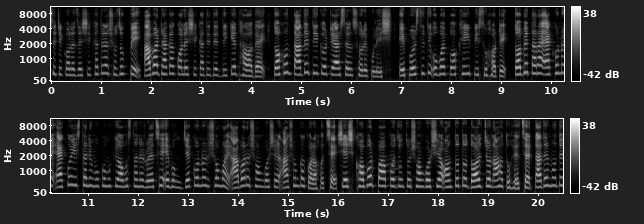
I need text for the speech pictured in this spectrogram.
সিটি কলেজের শিক্ষার্থীরা সুযোগ পেয়ে আবার ঢাকা কলেজ শিক্ষার্থীদের দিকে ধাওয়া দেয়। তখন তাদের দিকেও টেয়ার সেল ছড়ে পুলিশ। এই পরিস্থিতি উভয় পক্ষেই পিছু হটে। তবে তারা এখনও একই স্থানে মুখোমুখি অবস্থানে রয়েছে এবং যে কোনো সময় আবারও সংঘর্ষের আশঙ্কা করা হচ্ছে। শেষ খবর পাওয়া পর্যন্ত সংঘর্ষে অন্তত দশ জন আহত হয়েছে তাদের মধ্যে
